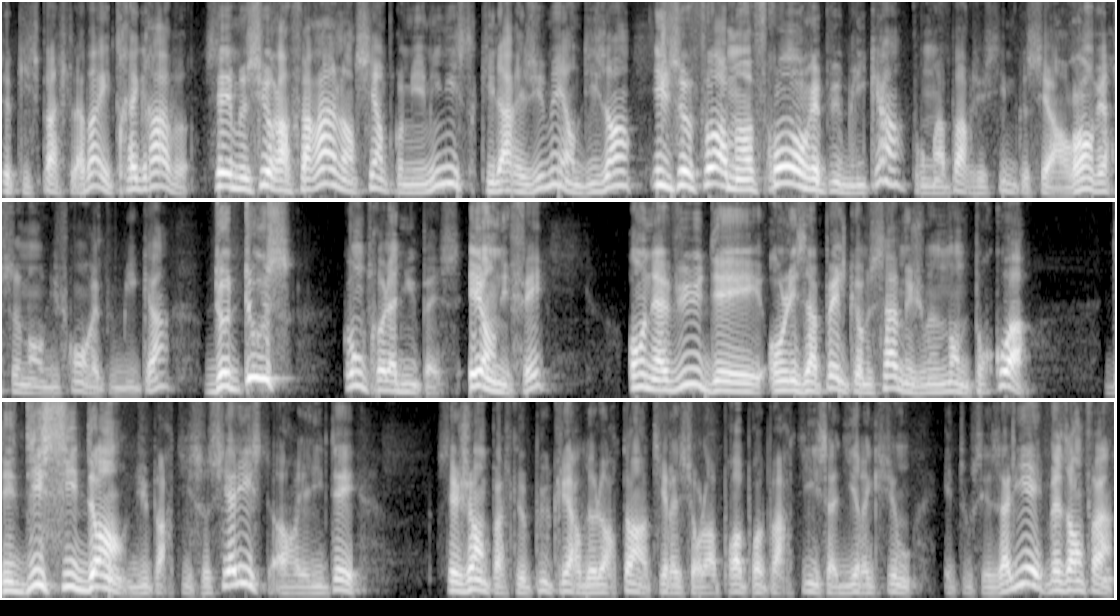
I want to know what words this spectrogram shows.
Ce qui se passe là-bas est très grave. C'est M. Raffarin, l'ancien Premier ministre, qui l'a résumé en disant Il se forme un front républicain, pour ma part j'estime que c'est un renversement du front républicain, de tous contre la NUPES. Et en effet, on a vu des, on les appelle comme ça, mais je me demande pourquoi, des dissidents du Parti socialiste. En réalité, ces gens passent le plus clair de leur temps à tirer sur leur propre parti, sa direction et tous ses alliés. Mais enfin,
